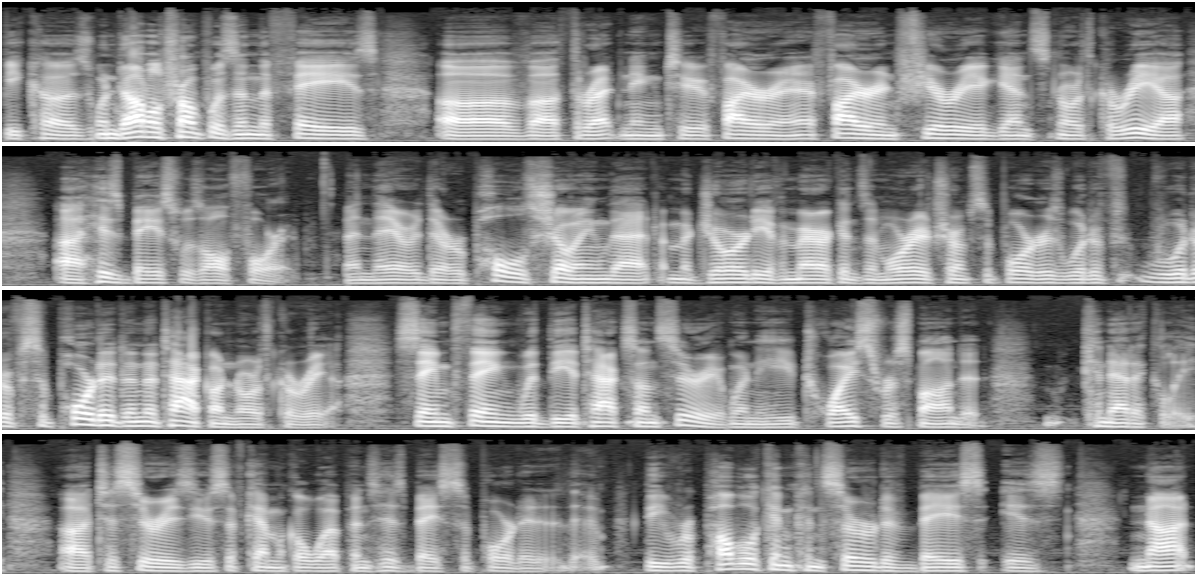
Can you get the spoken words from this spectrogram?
Because when Donald Trump was in the phase of uh, threatening to fire in, fire in fury against North Korea, uh, his base was all for it. And there, there are polls showing that a majority of Americans and more Trump supporters would have would have supported an attack on North Korea. Same thing with the attacks on Syria when he twice responded kinetically uh, to Syria's use of chemical weapons. His base supported it. The Republican conservative base is not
